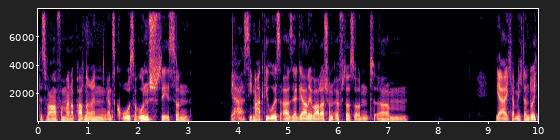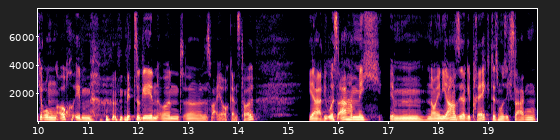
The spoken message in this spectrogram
Das war von meiner Partnerin ein ganz großer Wunsch. Sie ist so ein, ja, sie mag die USA sehr gerne, war da schon öfters und ähm, ja, ich habe mich dann durchgerungen, auch eben mitzugehen und äh, das war ja auch ganz toll. Ja, die USA haben mich im neuen Jahr sehr geprägt, das muss ich sagen.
